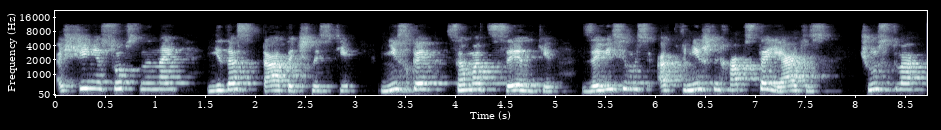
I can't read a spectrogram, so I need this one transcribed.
ощущение собственной недостаточности, низкой самооценки, зависимость от внешних обстоятельств, чувство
